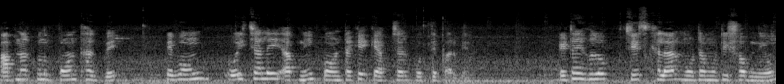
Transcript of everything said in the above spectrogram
আপনার কোনো পন থাকবে এবং ওই চালেই আপনি পনটাকে ক্যাপচার করতে পারবেন। এটাই হলো চেস খেলার মোটামুটি সব নিয়ম।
